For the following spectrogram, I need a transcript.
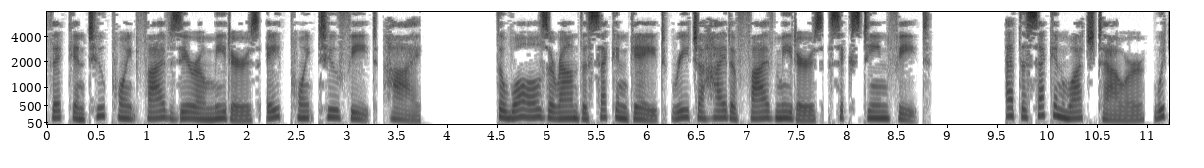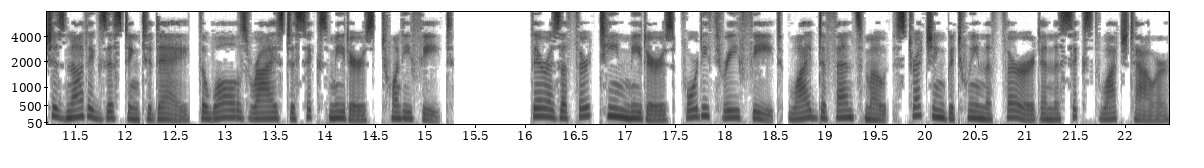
thick and 2.50 meters, 8.2 feet high. The walls around the second gate reach a height of 5 meters, 16 feet. At the second watchtower, which is not existing today, the walls rise to 6 meters, 20 feet. There is a 13 meters 43 feet wide defense moat stretching between the third and the sixth watchtower.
